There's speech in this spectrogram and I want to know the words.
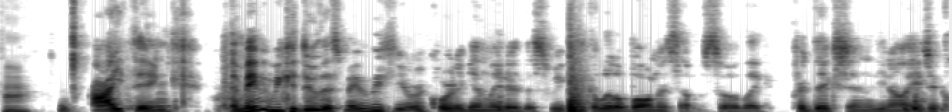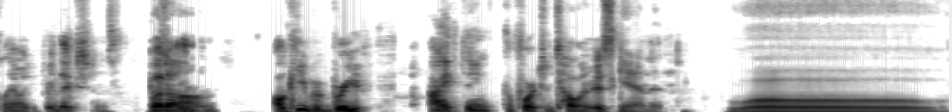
Hmm. I think and maybe we could do this maybe we could even record again later this week like a little bonus episode like predictions you know age of calamity predictions but That's cool. um i'll keep it brief i think the fortune teller is ganon Whoa.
